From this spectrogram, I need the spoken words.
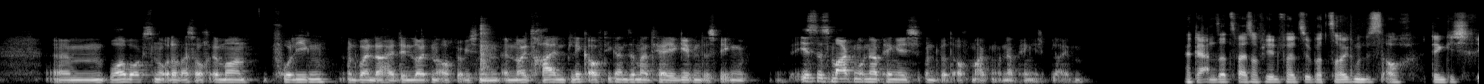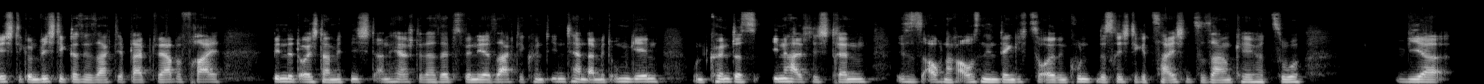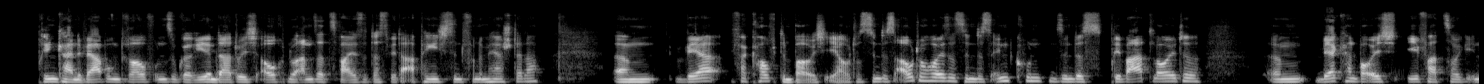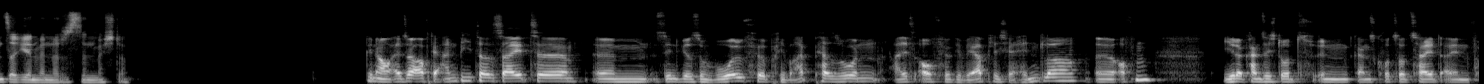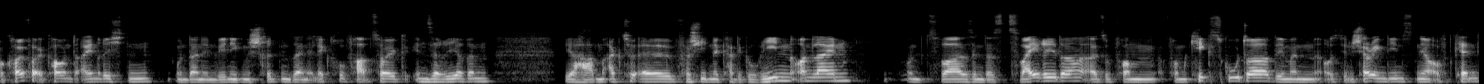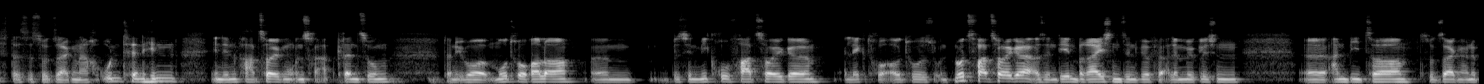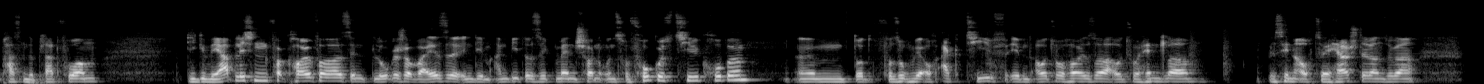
ähm, Wallboxen oder was auch immer vorliegen und wollen da halt den Leuten auch wirklich einen, einen neutralen Blick auf die ganze Materie geben. Deswegen ist es markenunabhängig und wird auch markenunabhängig bleiben. Der Ansatz war es auf jeden Fall zu überzeugen und ist auch, denke ich, richtig und wichtig, dass ihr sagt, ihr bleibt werbefrei, bindet euch damit nicht an Hersteller. Selbst wenn ihr sagt, ihr könnt intern damit umgehen und könnt das inhaltlich trennen, ist es auch nach außen hin, denke ich, zu euren Kunden das richtige Zeichen zu sagen, okay, hört zu, wir bringen keine Werbung drauf und suggerieren dadurch auch nur ansatzweise, dass wir da abhängig sind von einem Hersteller. Ähm, wer verkauft denn bei euch E-Autos? Sind es Autohäuser? Sind es Endkunden? Sind es Privatleute? Ähm, wer kann bei euch E-Fahrzeuge inserieren, wenn er das denn möchte? Genau, also auf der Anbieterseite ähm, sind wir sowohl für Privatpersonen als auch für gewerbliche Händler äh, offen. Jeder kann sich dort in ganz kurzer Zeit einen Verkäufer-Account einrichten und dann in wenigen Schritten sein Elektrofahrzeug inserieren. Wir haben aktuell verschiedene Kategorien online. Und zwar sind das Zweiräder, also vom, vom Kick-Scooter, den man aus den Sharing-Diensten ja oft kennt. Das ist sozusagen nach unten hin in den Fahrzeugen unsere Abgrenzung. Dann über Motorroller, ähm, bisschen Mikrofahrzeuge, Elektroautos und Nutzfahrzeuge. Also in den Bereichen sind wir für alle möglichen äh, Anbieter sozusagen eine passende Plattform. Die gewerblichen Verkäufer sind logischerweise in dem Anbietersegment schon unsere Fokuszielgruppe. Ähm, dort versuchen wir auch aktiv eben Autohäuser, Autohändler bis hin auch zu Herstellern sogar,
